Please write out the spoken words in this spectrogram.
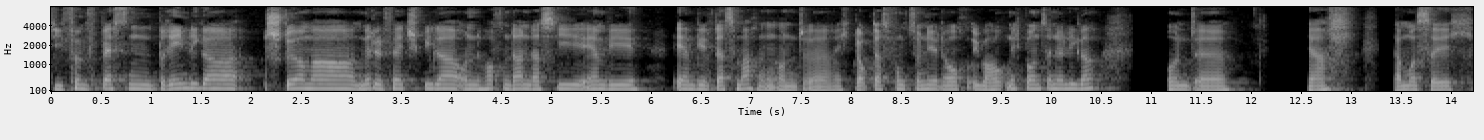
die fünf besten Bremenliga-Stürmer, Mittelfeldspieler und hoffen dann, dass sie irgendwie, irgendwie das machen. Und äh, ich glaube, das funktioniert auch überhaupt nicht bei uns in der Liga. Und äh, ja, da muss ich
